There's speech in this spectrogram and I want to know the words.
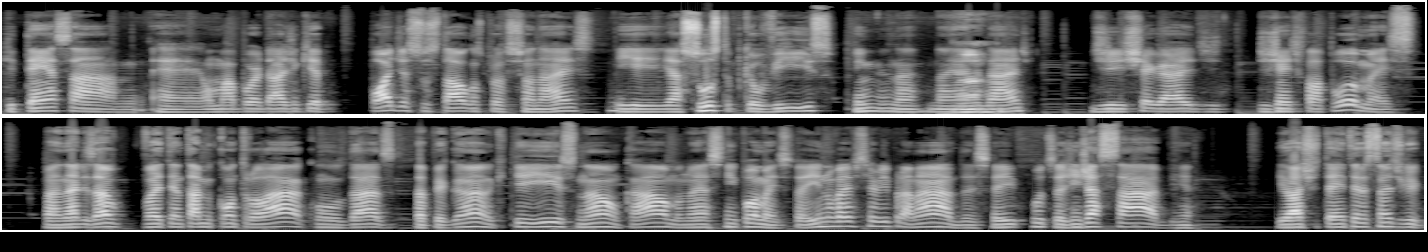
que tem essa é, uma abordagem que pode assustar alguns profissionais e assusta porque eu vi isso sim, né, na, na Aham. realidade de chegar de, de gente falar pô mas vai analisar vai tentar me controlar com os dados que tá pegando que que é isso não calma não é assim pô mas isso aí não vai servir para nada isso aí putz a gente já sabe eu acho até interessante que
